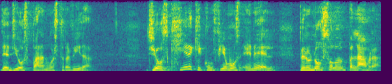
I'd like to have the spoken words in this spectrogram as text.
de Dios para nuestra vida. Dios quiere que confiemos en Él, pero no solo en palabra,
